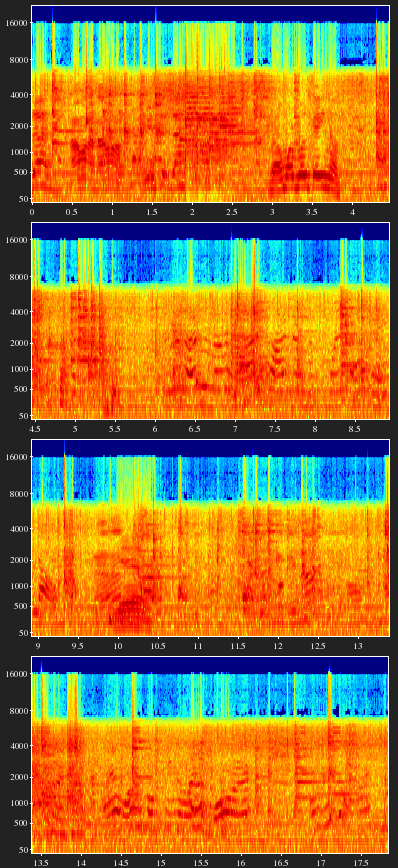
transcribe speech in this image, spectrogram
Done. Come on, come on. You sit down. No more volcano. I remember last time there was a twin volcano. Huh? Yeah. Okay, no? I don't want a volcano anymore. I miss a honey.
